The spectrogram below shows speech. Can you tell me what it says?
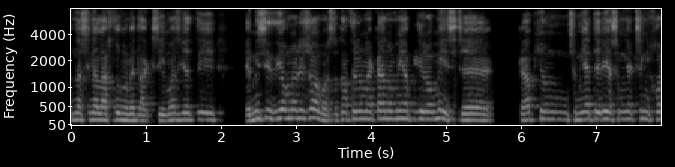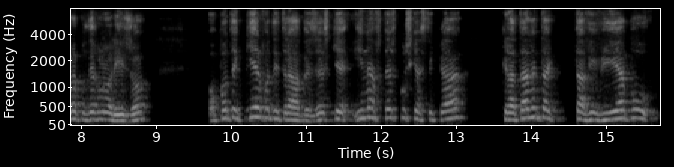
να συναλλαχθούμε μεταξύ μας, γιατί εμείς οι δύο γνωριζόμαστε. Όταν θέλω να κάνω μια πληρωμή σε, κάποιον, σε μια εταιρεία, σε μια ξένη χώρα που δεν γνωρίζω, οπότε εκεί έρχονται οι τράπεζες και είναι αυτές που ουσιαστικά κρατάνε τα, τα βιβλία που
